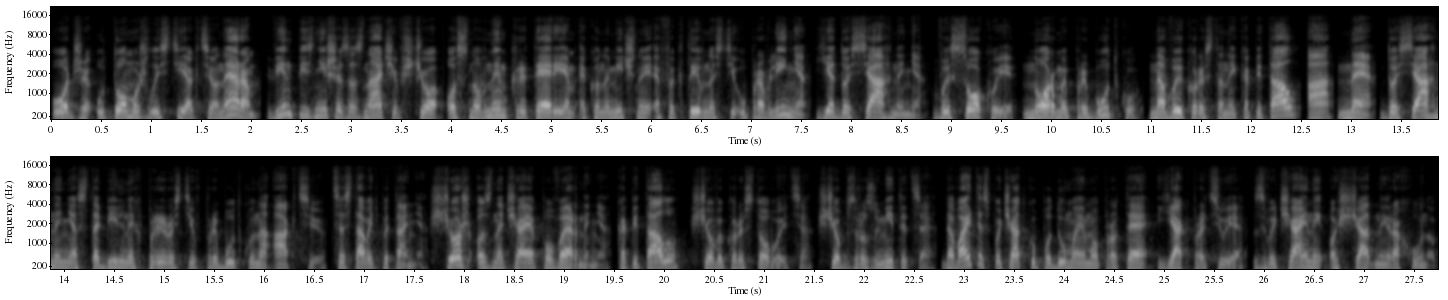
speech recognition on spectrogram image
Отже, у тому ж листі акціонерам він пізніше зазначив, що основним критерієм економічної ефективності управління є досягнення високої норми прибутку на використаний капітал, а не досягнення стабільних приростів прибутку на акцію. Це ставить питання, що ж означає повернення капіталу, що використовується. Щоб зрозуміти це, давайте спочатку подумаємо про те, як працює звичайний ощадний рахунок.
